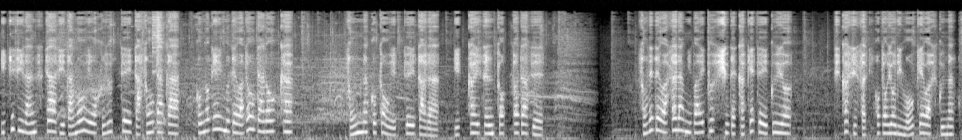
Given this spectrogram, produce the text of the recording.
一時ランスチャージが猛威を振るっていたそうだが、このゲームではどうだろうか。そんなことを言っていたら、一回戦突破だぜ。それではさらに倍プッシュでかけていくよ。しかし先ほどより儲けは少なく、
